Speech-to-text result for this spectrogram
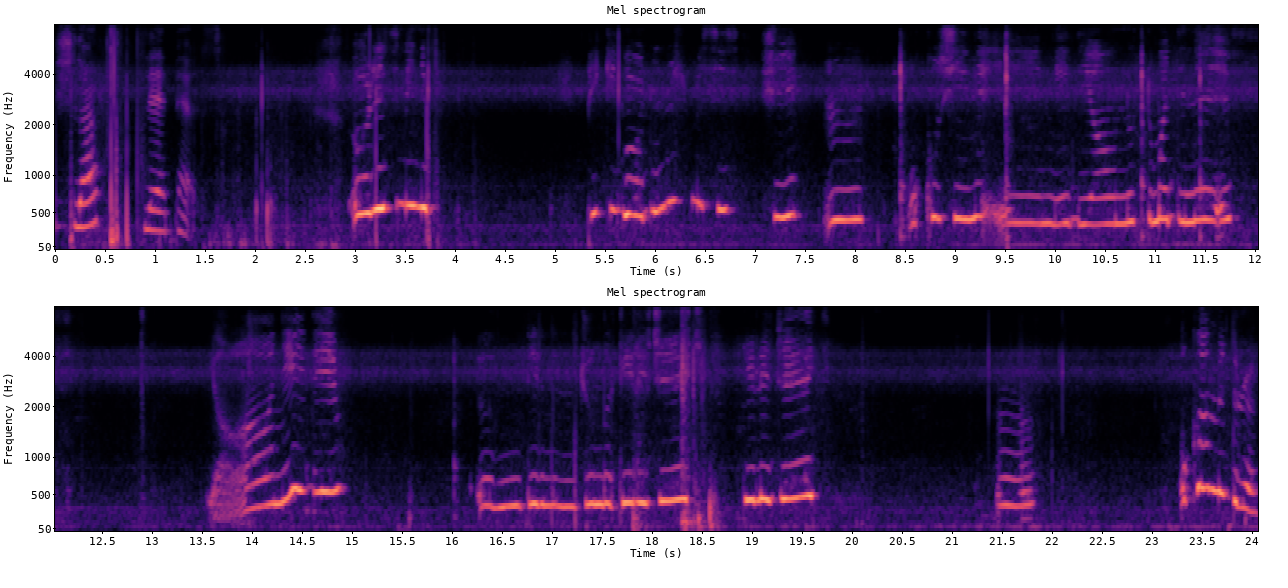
İşler LPS. Öğretmenim. Peki gördünüz mü siz şeyi ım, okul şeyini e, neydi ya unuttum adını. Ya neydi? Im, Dilimin ucunda gelecek. Gelecek. Hı. Okul müdürü.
